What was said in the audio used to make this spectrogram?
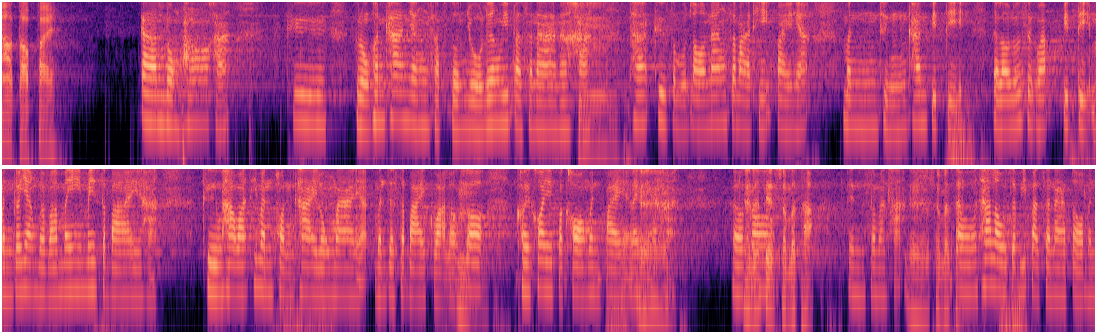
อ้าวต่อไป นมัสการหลวงพ่อค่ะคือ หนูค่อนข้างยังสับสนอยู่เรื่องวิปัสสนานะคะ ถ้าคือสมมติเรานั่งสมาธิไปเนี่ย มันถึงขั้นปิติ แต่เรารู้สึกว่าปิติมันก็ยังแบบว่าไม่ไม่สบายค่ะ คือภาวะที่มันผ่อนคลายลงมาเนี่ย มันจะสบายกว่าแล้วก็ค่อยๆประคองมันไปอะไรอย่างเงี้ยค่ะ แล้วก็นั้นเป็นสมถะเป็นสมถะเออสมถะเราถ้าเราจะวิปัสสนาต่อมัน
